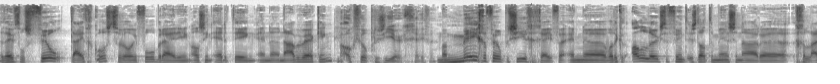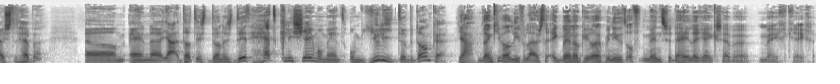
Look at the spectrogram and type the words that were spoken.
Dat heeft ons veel tijd gekost, zowel in voorbereiding als in editing en eh, nabewerking. Maar ook veel plezier gegeven. Maar mega veel plezier gegeven. En eh, wat ik het allerleukste vind, is dat de mensen naar eh, geluisterd hebben. Ehm, en eh, ja, dat is, dan is dit het cliché-moment om jullie te bedanken. Ja, dankjewel, lieve luisteraar. Ik ben ook heel erg benieuwd of mensen de hele reeks hebben meegekregen.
